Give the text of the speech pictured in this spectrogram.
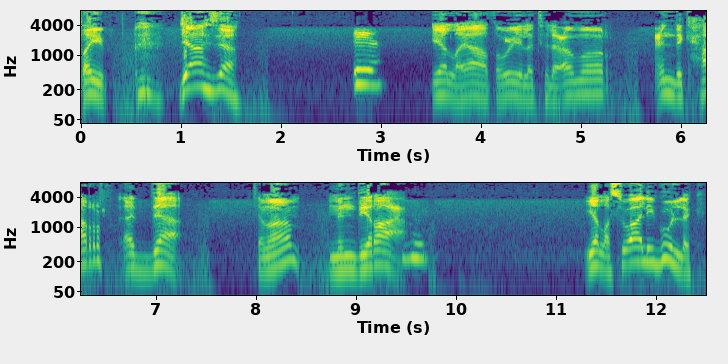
طيب جاهزة؟ إيه. يلا يا طويلة العمر عندك حرف الذاء تمام؟ من ذراع. يلا السؤال يقول لك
